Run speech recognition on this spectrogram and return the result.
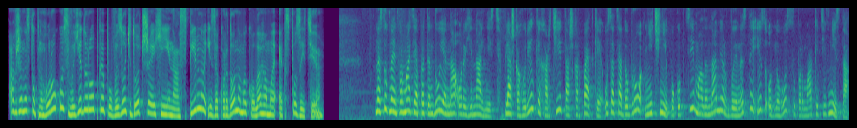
А вже наступного року свої доробки повезуть до Чехії на спільну із закордонними колегами експозицію. Наступна інформація претендує на оригінальність: пляшка горілки, харчі та шкарпетки. Усе це добро нічні покупці мали намір винести із одного з супермаркетів міста.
